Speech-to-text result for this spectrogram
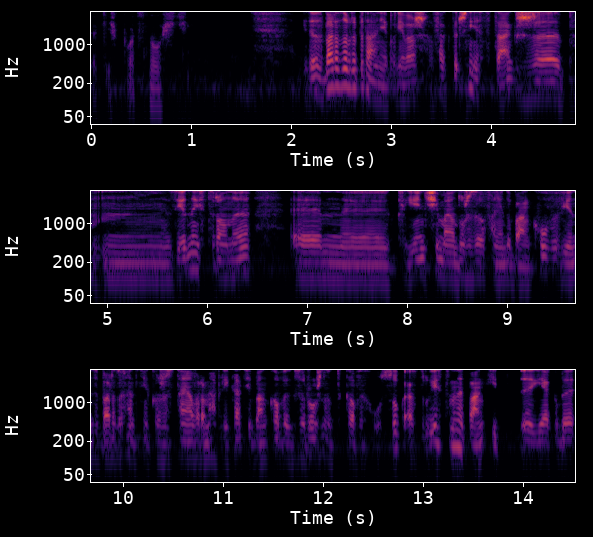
jakieś płatności? I to jest bardzo dobre pytanie, ponieważ faktycznie jest tak, że mm, z jednej strony klienci mają duże zaufanie do banków, więc bardzo chętnie korzystają w ramach aplikacji bankowych z różnych dodatkowych usług, a z drugiej strony banki y, jakby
